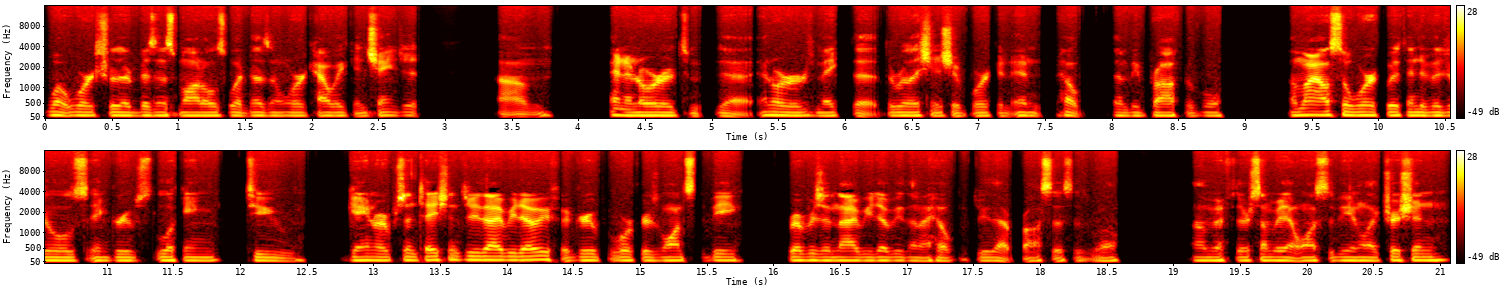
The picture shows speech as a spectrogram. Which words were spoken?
what works for their business models, what doesn't work, how we can change it, um, and in order to uh, in order to make the the relationship work and, and help them be profitable. Um, I also work with individuals and groups looking to gain representation through the IBEW. If a group of workers wants to be represent the IBEW, then I help them through that process as well. Um, if there's somebody that wants to be an electrician,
